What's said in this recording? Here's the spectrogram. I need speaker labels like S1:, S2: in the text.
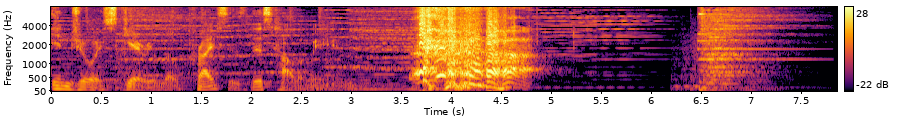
S1: Enjoy scary low prices this Halloween.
